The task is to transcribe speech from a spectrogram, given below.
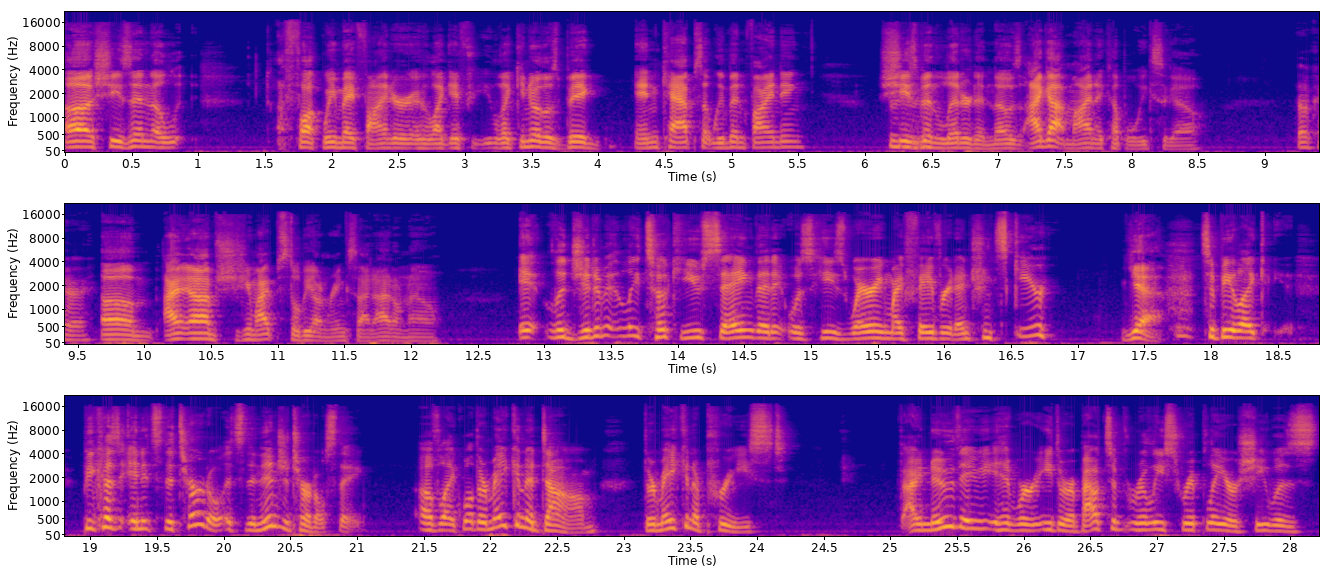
Uh, she's in a. Fuck, we may find her. Like if like you know those big end caps that we've been finding. She's Mhm. been littered in those. I got mine a couple weeks ago. Okay. Um, I um, she might still be on ringside. I don't know. It legitimately took you saying that it was he's wearing my favorite entrance gear Yeah, to be like because and it's the turtle, it's the Ninja Turtles thing. of like, well, they're making a Dom, they're making a priest. I knew they were either about to release Ripley or she was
